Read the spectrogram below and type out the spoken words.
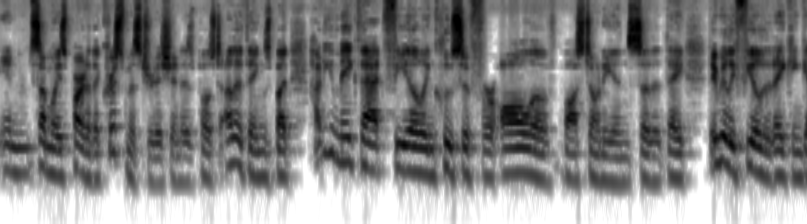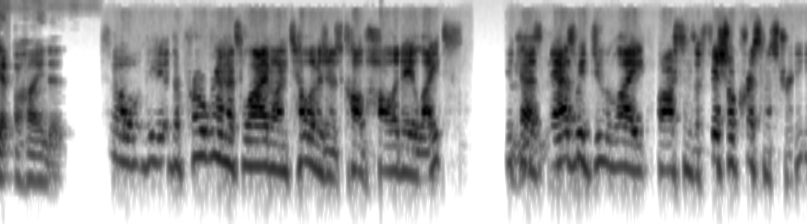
in some ways part of the Christmas tradition as opposed to other things? But how do you make that feel inclusive for all of Bostonians so that they, they really feel that they can get behind it? So the, the program that's live on television is called Holiday Lights because mm-hmm. as we do light Boston's official Christmas tree,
